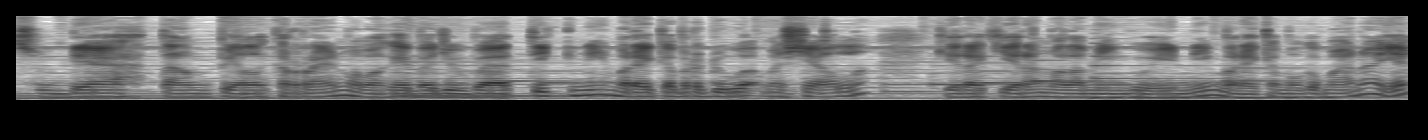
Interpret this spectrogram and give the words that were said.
Sudah tampil keren memakai baju batik nih mereka berdua Masya Allah. Kira-kira malam minggu ini mereka mau ke mana ya?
